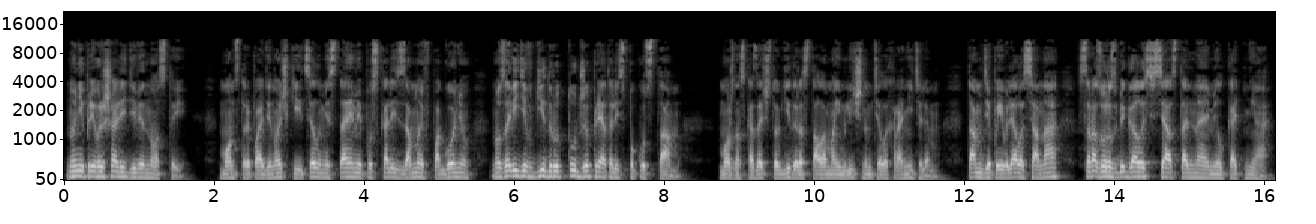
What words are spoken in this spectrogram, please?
но не превышали 90-й. Монстры поодиночке и целыми стаями пускались за мной в погоню, но завидев гидру, тут же прятались по кустам. Можно сказать, что гидра стала моим личным телохранителем. Там, где появлялась она, сразу разбегалась вся остальная мелкотня.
